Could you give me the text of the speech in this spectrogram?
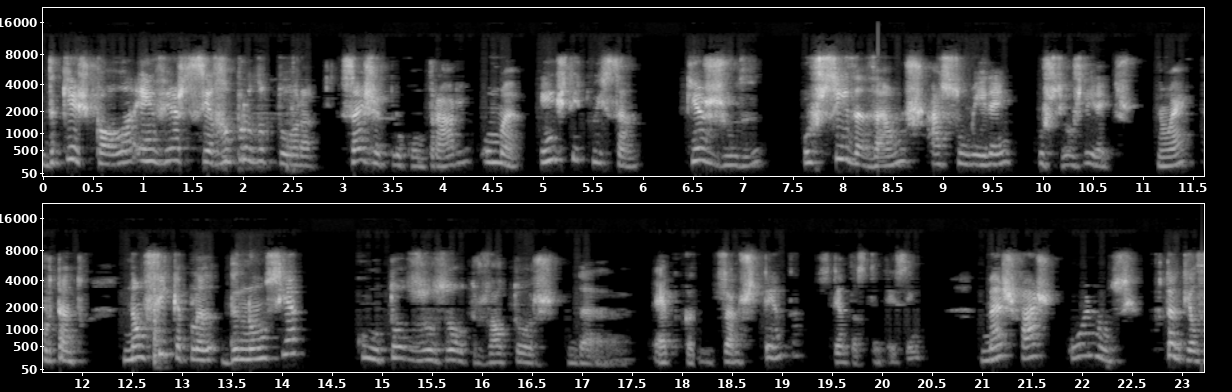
de que a escola, em vez de ser reprodutora, seja pelo contrário, uma instituição que ajude os cidadãos a assumirem os seus direitos, não é? Portanto, não fica pela denúncia, como todos os outros autores da época dos anos 70, 70, 75, mas faz o anúncio. Portanto, ele,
